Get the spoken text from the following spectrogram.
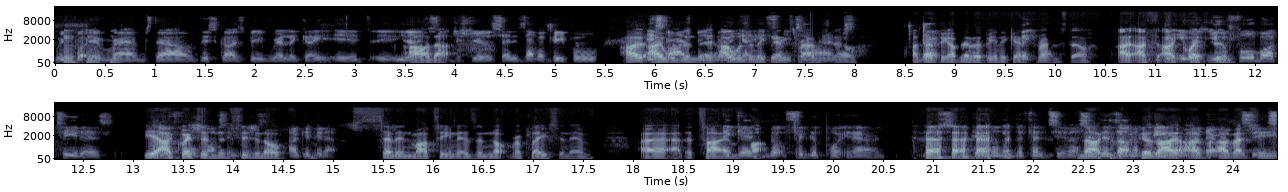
We've got him Ramsdale. This guy's been relegated. You know, Oh, it's that- not just you that said it's other people. I, I wasn't. I wasn't against times. Ramsdale. I don't No. think I've ever been against But- Ramsdale. I I, I you, were, you were for Martinez. Yeah, I questioned the decision of I'll give you that. selling Martinez and not replacing him uh, at the time. Again, but- not finger pointing, Aaron. Going on the defensive. I no, said there's other because I, I've, I've actually,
